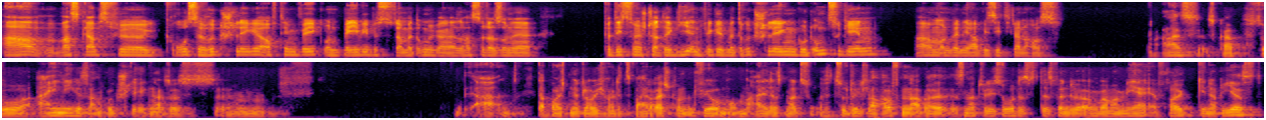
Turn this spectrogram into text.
A, was gab es für große Rückschläge auf dem Weg und B, wie bist du damit umgegangen? Also hast du da so eine, für dich so eine Strategie entwickelt, mit Rückschlägen gut umzugehen? Ähm, und wenn ja, wie sieht die dann aus? Ja, es, es gab so einiges an Rückschlägen. Also es ähm, ja, da bräuchten wir, glaube ich, heute zwei, drei Stunden für, um, um all das mal zu, zu durchlaufen. Aber es ist natürlich so, dass, dass wenn du irgendwann mal mehr Erfolg generierst,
